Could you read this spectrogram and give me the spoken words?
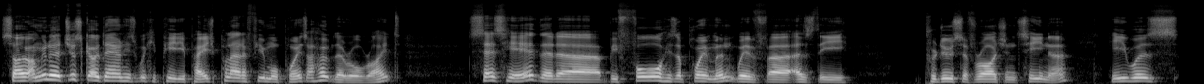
So I'm going to just go down his Wikipedia page, pull out a few more points. I hope they're all right says here that uh, before his appointment with uh, as the producer for Argentina, he was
